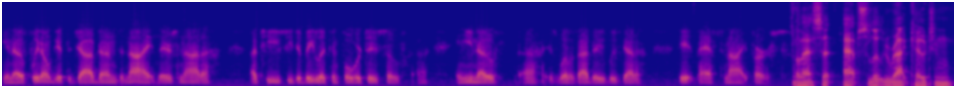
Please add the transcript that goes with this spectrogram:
you know, if we don't get the job done tonight, there's not a a Tuesday to be looking forward to. So, uh, and you know, uh, as well as I do, we've got to get past tonight first. Well, that's absolutely right, Coach. And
